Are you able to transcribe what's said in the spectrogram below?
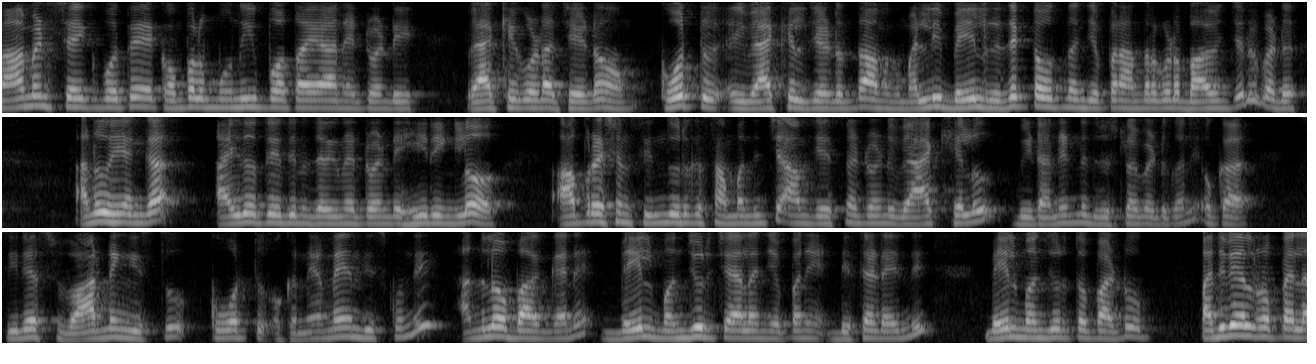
కామెంట్స్ చేయకపోతే కొంపలు మునిగిపోతాయా అనేటువంటి వ్యాఖ్య కూడా చేయడం కోర్టు ఈ వ్యాఖ్యలు చేయడంతో ఆమెకు మళ్ళీ బెయిల్ రిజెక్ట్ అవుతుందని చెప్పని అందరూ కూడా భావించారు. బట్ అనూహ్యంగా ఐదో తేదీన జరిగినటువంటి హీరింగ్లో ఆపరేషన్ సింధూర్కి సంబంధించి ఆమె చేసినటువంటి వ్యాఖ్యలు వీటన్నిటిని దృష్టిలో పెట్టుకొని ఒక సీరియస్ వార్నింగ్ ఇస్తూ కోర్టు ఒక నిర్ణయం తీసుకుంది. అందులో భాగంగానే బెయిల్ మంజూరు చేయాలని చెప్పని డిసైడ్ అయింది. బెయిల్ మంజూరుతో పాటు పదివేల రూపాయల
